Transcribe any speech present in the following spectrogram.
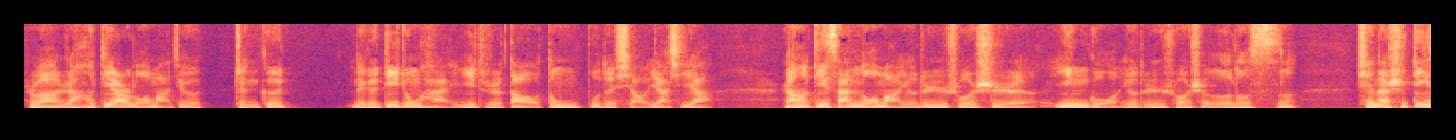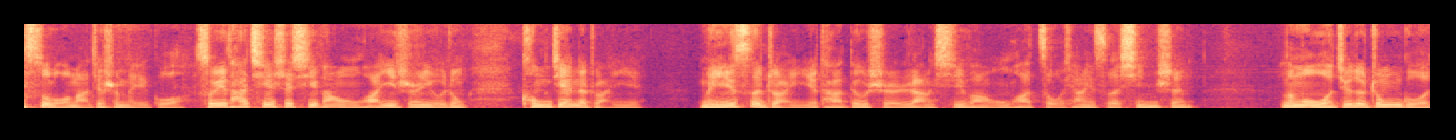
是吧？然后第二罗马就整个那个地中海一直到东部的小亚细亚，然后第三罗马有的人说是英国，有的人说是俄罗斯，现在是第四罗马就是美国。所以它其实西方文化一直有一种空间的转移，每一次转移它都是让西方文化走向一次新生。那么我觉得中国。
